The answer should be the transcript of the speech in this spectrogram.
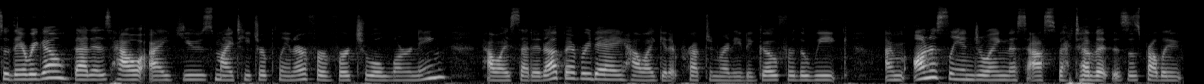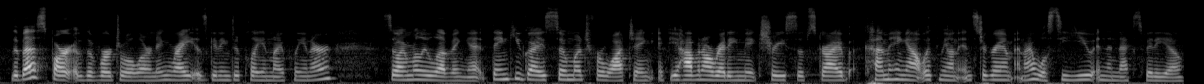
So there we go. That is how I use my teacher planner for virtual learning, how I set it up every day, how I get it prepped and ready to go for the week. I'm honestly enjoying this aspect of it. This is probably the best part of the virtual learning, right? Is getting to play in my planner. So I'm really loving it. Thank you guys so much for watching. If you haven't already, make sure you subscribe. Come hang out with me on Instagram, and I will see you in the next video.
